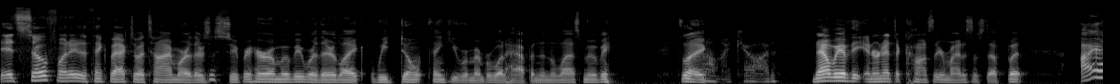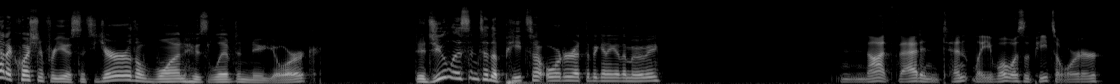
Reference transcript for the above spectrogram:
It's so funny to think back to a time where there's a superhero movie where they're like, we don't think you remember what happened in the last movie. It's like oh my god. now we have the internet to constantly remind us of stuff. But I had a question for you since you're the one who's lived in New York. Did you listen to the pizza order at the beginning of the movie? Not that intently. What was the pizza order?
